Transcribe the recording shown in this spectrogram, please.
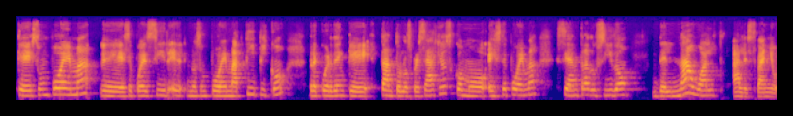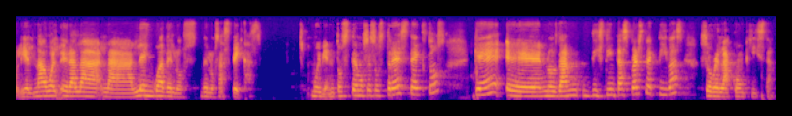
que es un poema, eh, se puede decir, eh, no es un poema típico. Recuerden que tanto los presagios como este poema se han traducido del náhuatl al español y el náhuatl era la, lengua de los, de los aztecas. Muy bien, entonces tenemos esos tres textos que eh, nos dan distintas perspectivas sobre la conquista.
